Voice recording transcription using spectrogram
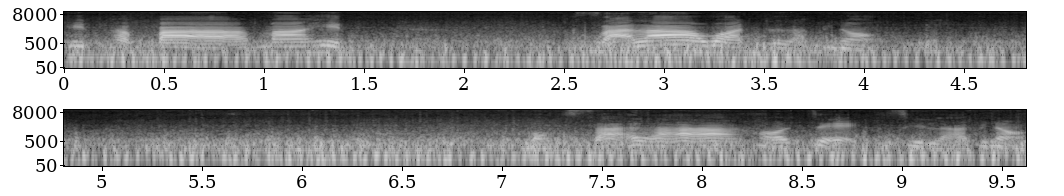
เฮ็ดผาป่ามาเฮ็ดศาลาวัดแหละพี่น้องหมองศาลาหอแจกศิลาพี่น้อง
